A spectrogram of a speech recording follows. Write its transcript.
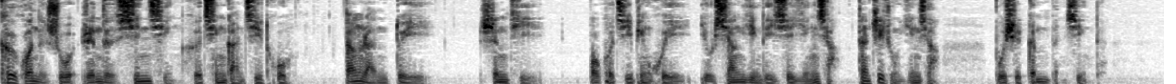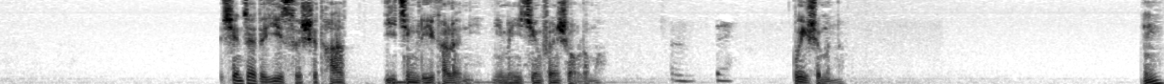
客观的说，人的心情和情感寄托，当然对。身体，包括疾病会有相应的一些影响，但这种影响不是根本性的。现在的意思是他已经离开了你，你们已经分手了吗？嗯，对。为什么呢？嗯？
